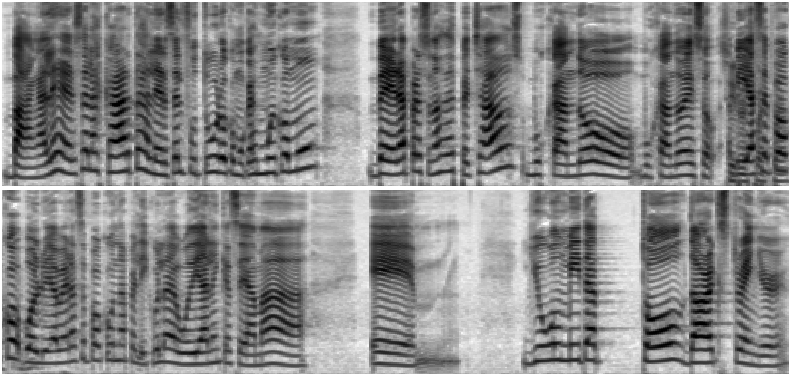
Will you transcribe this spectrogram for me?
van a leerse las cartas, a leerse el futuro, como que es muy común ver a personas despechados buscando buscando eso. Sí, Vi hace poco, volví a ver hace poco una película de Woody Allen que se llama eh, You Will Meet a Tall Dark Stranger.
